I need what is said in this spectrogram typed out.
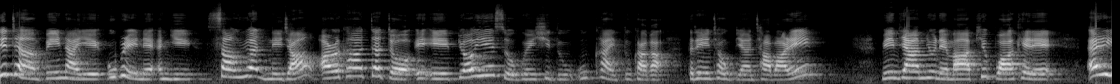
ြစ်ဒဏ်ပေးနိုင်ရေးဥပဒေနဲ့အညီဆောင်ရွက်နေကြောင်းအာရခတက်တော် AA ပြောရေးဆိုခွင့်ရှိသူဦးခိုင်ဒုခကသတင်းထုတ်ပြန်ထားပါတယ်။မင်းပြမြို့နယ်မှာဖြစ်ပွားခဲ့တဲ့ အဲ့ဒီ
